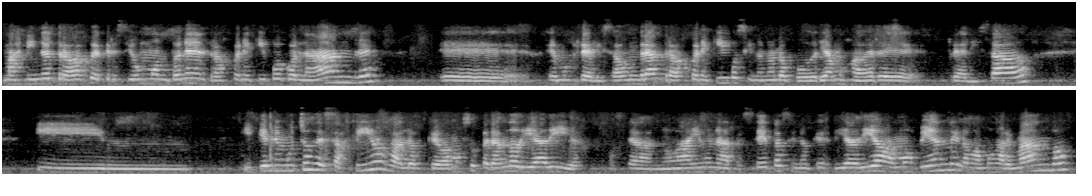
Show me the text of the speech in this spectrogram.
más lindo el trabajo. He crecido un montón en el trabajo en equipo con la Andre. Eh, hemos realizado un gran trabajo en equipo, si no, no lo podríamos haber realizado. Mm, y, tiene muchos desafíos a los que vamos superando día a día. O sea, no hay una receta, sino que es día a día vamos viendo y nos vamos armando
